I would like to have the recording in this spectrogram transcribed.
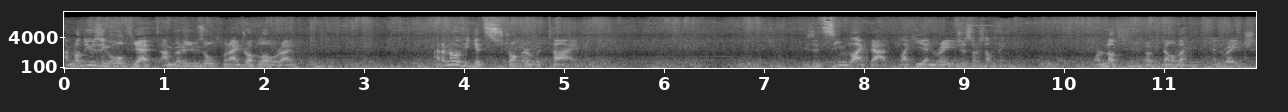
I'm not using ult yet. I'm gonna use ult when I drop low, right? I don't know if he gets stronger with time. Because it seemed like that. Like he enrages or something. Or not he, but Bel'Veth enraged.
